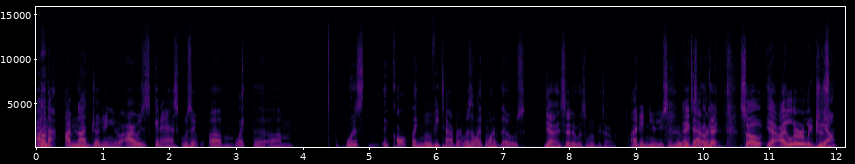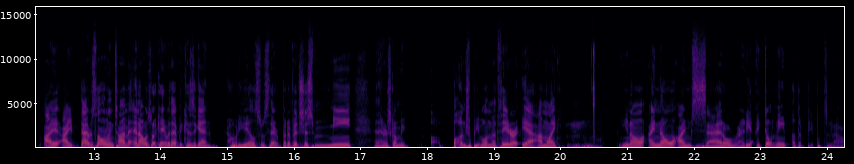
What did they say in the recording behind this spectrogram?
I'm not. I'm not judging you. I was gonna ask. Was it um like the um, what is it called? Like movie tavern? Was it like one of those? yeah, I said it was a movie tavern. I didn't hear you say movie Ex- tavern. okay, so yeah, I literally just Yeah. I, I that was the only time, and I was okay with that because again, nobody else was there. But if it's just me and there's gonna be a bunch of people in the theater, yeah, I'm like, you know, I know I'm sad already. I don't need other people to know.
